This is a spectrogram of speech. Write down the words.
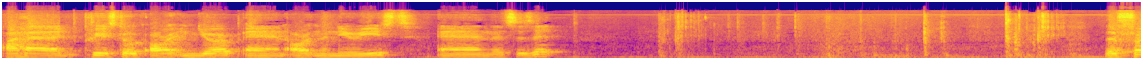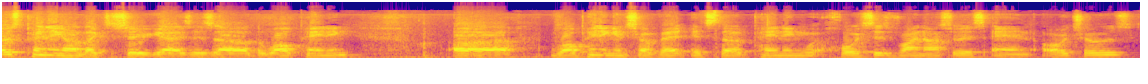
I had prehistoric art in Europe and art in the Near East, and this is it. The first painting I would like to show you guys is uh, the wall painting. Uh, wall painting in Chauvet. It's the painting with horses, rhinoceros, and aurochs.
